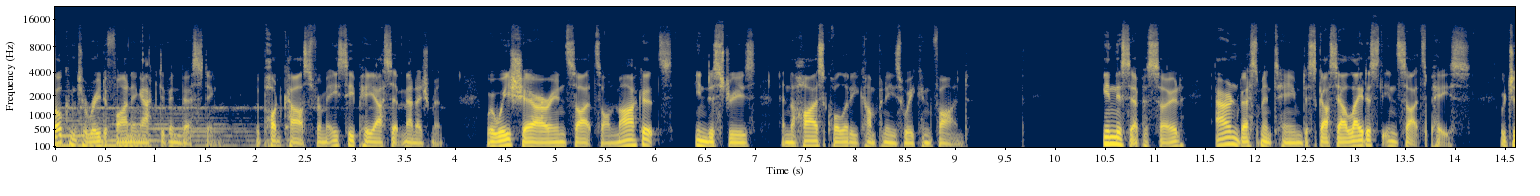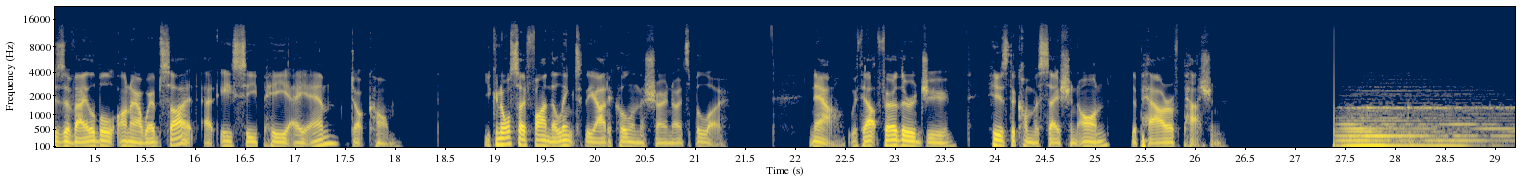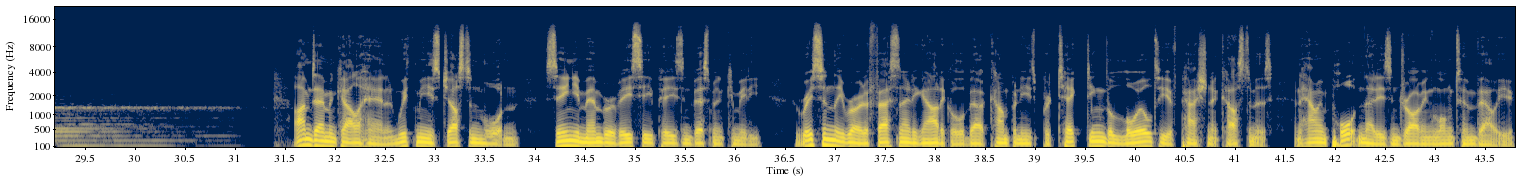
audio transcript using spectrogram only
Welcome to Redefining Active Investing, the podcast from ECP Asset Management, where we share our insights on markets, industries, and the highest quality companies we can find. In this episode, our investment team discuss our latest insights piece, which is available on our website at ecpam.com. You can also find the link to the article in the show notes below. Now, without further ado, here's the conversation on the power of passion. I'm Damon Callaghan, and with me is Justin Warton, Senior Member of ECP's Investment Committee, who recently wrote a fascinating article about companies protecting the loyalty of passionate customers and how important that is in driving long term value.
